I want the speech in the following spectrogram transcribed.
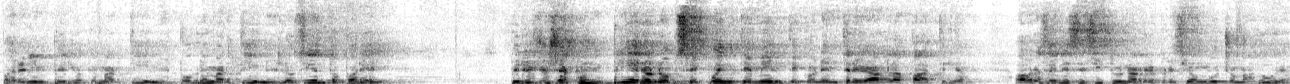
para el imperio que Martínez, pobre Martínez, lo siento por él. Pero ellos ya cumplieron obsecuentemente con entregar la patria. Ahora se necesita una represión mucho más dura.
